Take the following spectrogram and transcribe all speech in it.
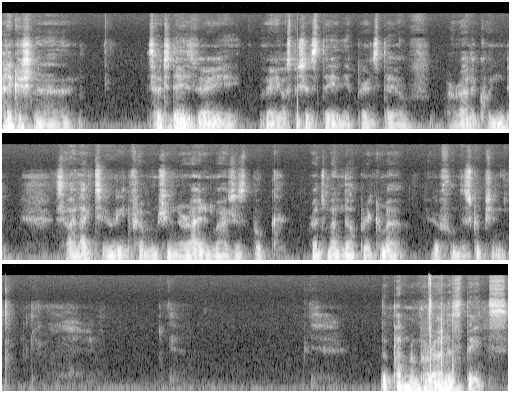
Hare Krishna. So today is very, very auspicious day, the appearance day of Radha Kund. So I'd like to read from Sri Narayan Maharaj's book, Rajmandal Parikrama, beautiful description. The Padma Purana states,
